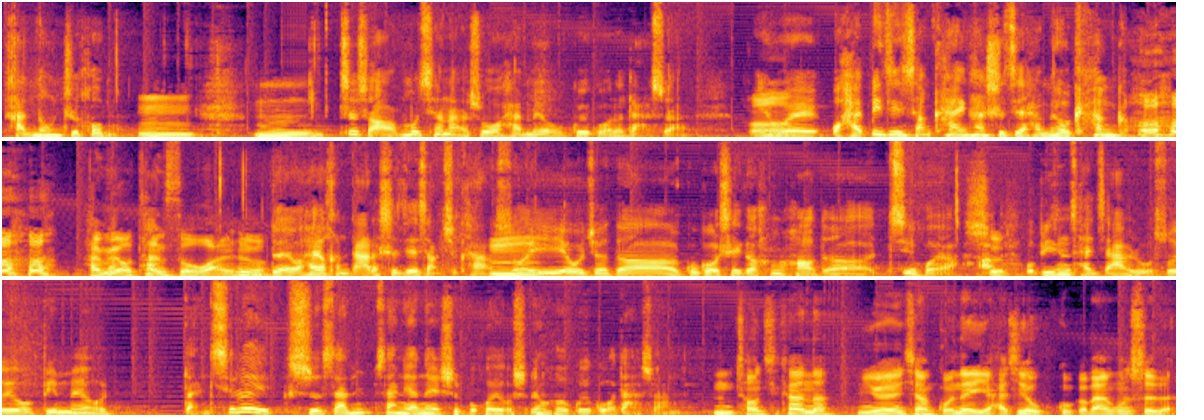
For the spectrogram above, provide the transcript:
寒冬之后嘛，嗯，嗯，至少目前来说，我还没有归国的打算，啊因为我还毕竟想看一看世界，还没有看够。还没有探索完是吧？对我还有很大的世界想去看，所以我觉得 Google 是一个很好的机会啊。是啊我毕竟才加入，所以我并没有短期内是三三年内是不会有任何归国打算的。嗯，长期看呢，因为像国内也还是有谷歌办公室的，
